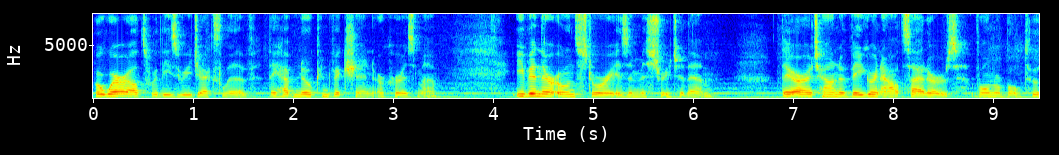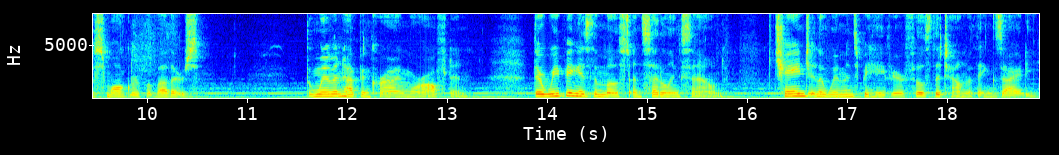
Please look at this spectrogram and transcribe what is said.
But where else would these rejects live? They have no conviction or charisma. Even their own story is a mystery to them. They are a town of vagrant outsiders, vulnerable to a small group of others. The women have been crying more often. Their weeping is the most unsettling sound. Change in the women's behavior fills the town with anxiety.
